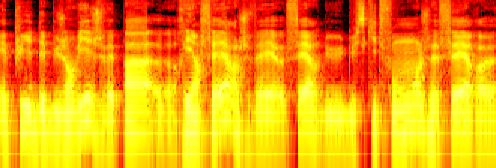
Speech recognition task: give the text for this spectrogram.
Et puis début janvier, je vais pas euh, rien faire. Je vais euh, faire du, ski de fond, je vais faire euh,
